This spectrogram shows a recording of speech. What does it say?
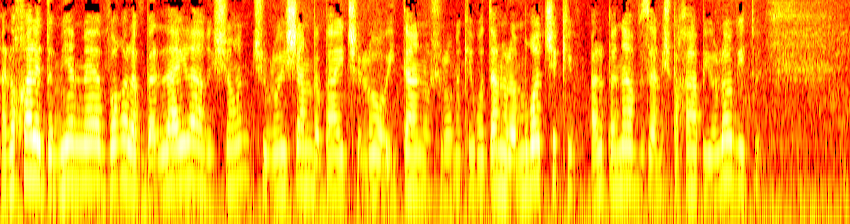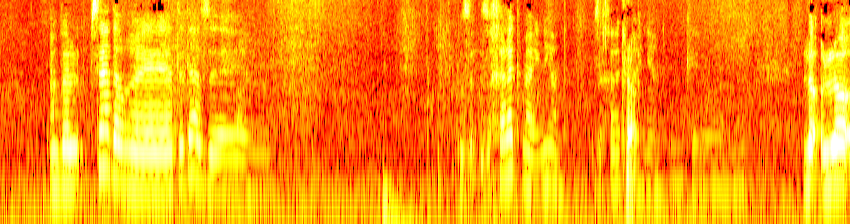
אני לא יכולה לדמיין מה יעבור עליו בלילה הראשון, שהוא לא יישן בבית שלו, איתנו, שהוא לא מכיר אותנו, למרות שעל פניו זה המשפחה הביולוגית. אבל בסדר, אה, אתה יודע, זה... זה, זה חלק מהעניין. זה חלק כן. מהעניין. כאילו... לא, לא,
